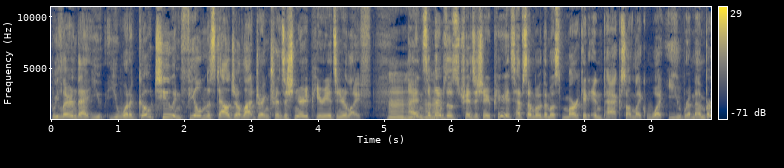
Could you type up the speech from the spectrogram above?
we learned that you, you want to go to and feel nostalgia a lot during transitionary periods in your life. Mm-hmm, and sometimes mm-hmm. those transitionary periods have some of the most marked impacts on like what you remember.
